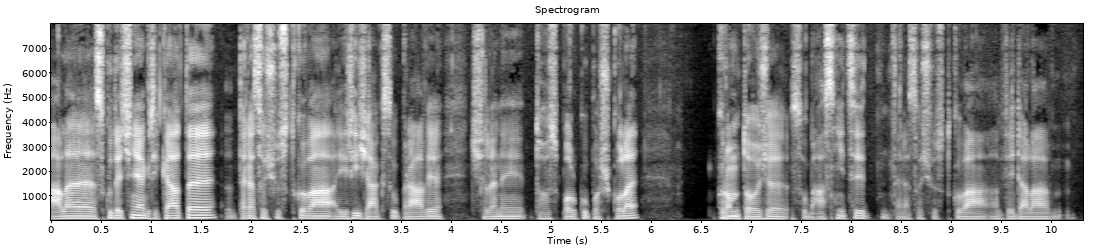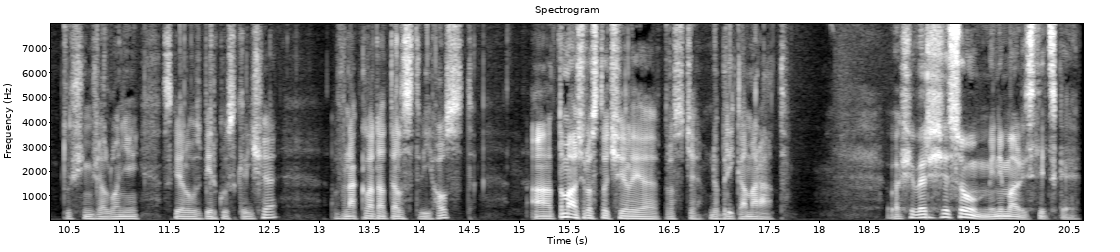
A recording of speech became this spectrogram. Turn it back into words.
ale skutečně, jak říkáte, Teresa Šustková a Jiří Žák jsou právě členy toho spolku po škole. Krom toho, že jsou básnici, Teresa Šustková vydala tuším, že loni skvělou sbírku skrýše v nakladatelství Host a Tomáš Rostočil je prostě dobrý kamarád. Vaše verše jsou minimalistické.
